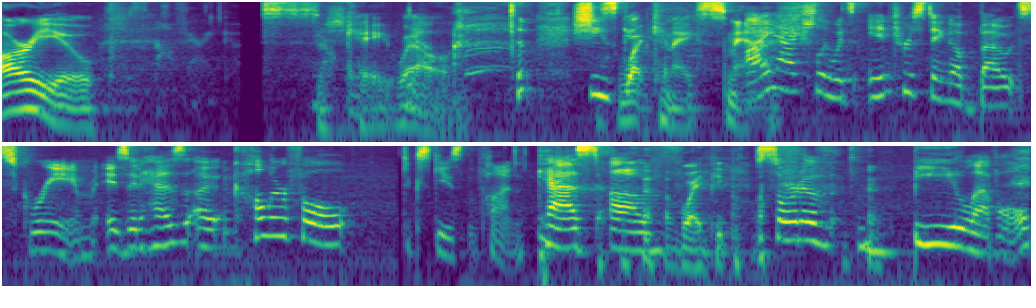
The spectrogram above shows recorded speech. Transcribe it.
are you? Not very good. It's okay, well, She's what can I smash? I actually, what's interesting about Scream is it has a colorful, excuse the pun, cast of of white people. sort of B level,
